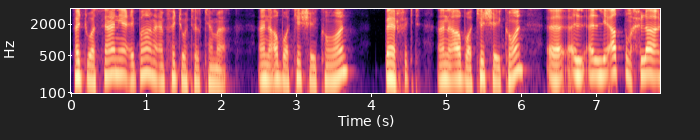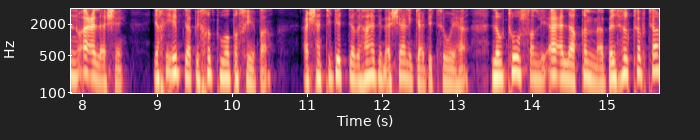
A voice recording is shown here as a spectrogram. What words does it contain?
فجوة الثانية عبارة عن فجوة الكمال. أنا أبغى كل شيء يكون بيرفكت أنا أبغى كل شيء يكون آه اللي أطمح له أنه أعلى شيء. يا أخي ابدأ بخطوة بسيطة. عشان تقدر هذه الأشياء اللي قاعد تسويها لو توصل لأعلى قمة بالهليكوبتر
